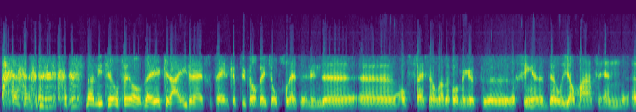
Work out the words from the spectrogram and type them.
nou, niet heel veel. Nee, ik, nou, iedereen heeft getraind. Ik heb natuurlijk wel een beetje opgelet. En in de, uh, als vrij snel naar de warming-up uh, gingen Del Jan Maat en uh,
